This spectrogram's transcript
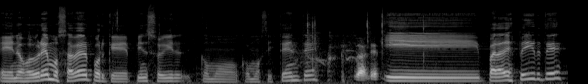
nos volveremos a ver porque pienso ir como, como asistente. Dale. Y para despedirte,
